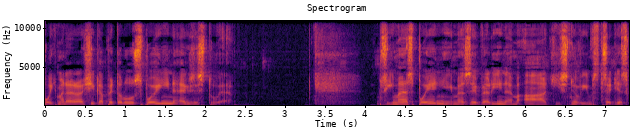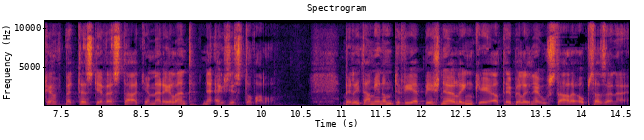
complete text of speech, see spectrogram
Pojďme na další kapitolu. Spojení neexistuje. Přímé spojení mezi Velínem a tísňovým střediskem v Bethesdě ve státě Maryland neexistovalo. Byly tam jenom dvě běžné linky a ty byly neustále obsazené.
